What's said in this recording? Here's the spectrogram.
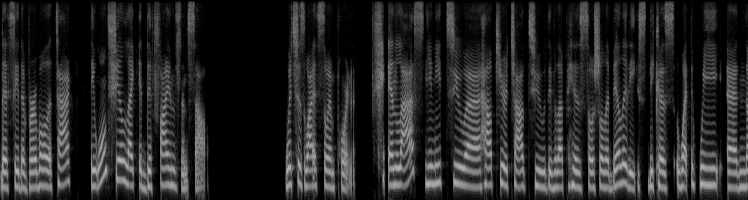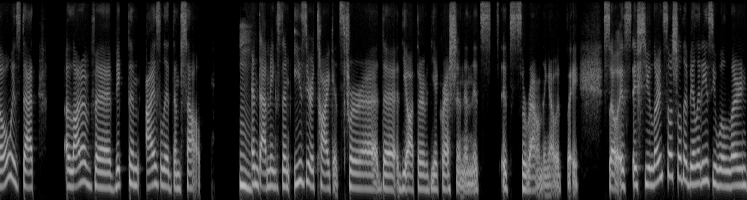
let's say the verbal attack, they won't feel like it defines themselves, which is why it's so important. And last, you need to uh, help your child to develop his social abilities because what we uh, know is that a lot of uh, victims isolate themselves. Mm. And that makes them easier targets for uh, the the author of the aggression and its its surrounding. I would say. So it's, if you learn social abilities, you will learn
